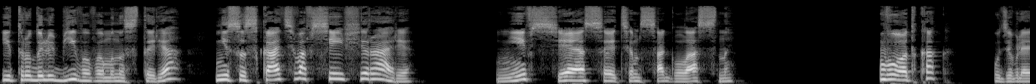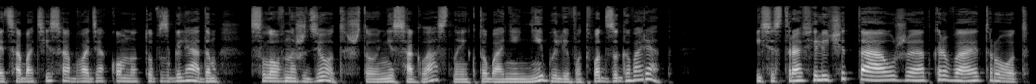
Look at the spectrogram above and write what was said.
и трудолюбивого монастыря не сыскать во всей Ферраре. Не все с этим согласны. Вот как? Удивляется Аббатиса, обводя комнату взглядом, словно ждет, что несогласные, кто бы они ни были, вот-вот заговорят. И сестра Феличита уже открывает рот,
